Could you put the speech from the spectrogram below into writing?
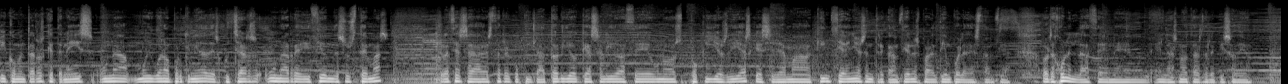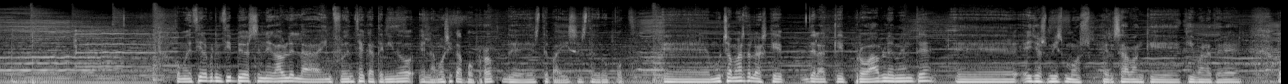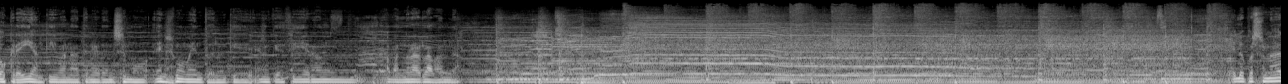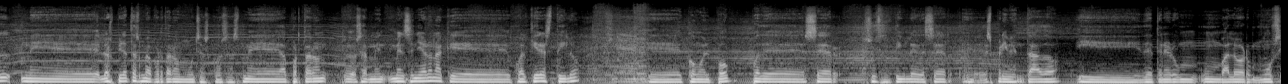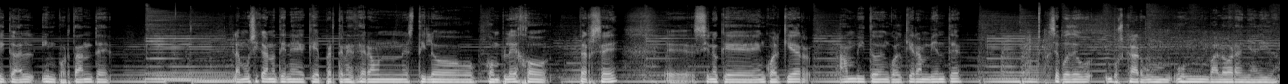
y comentaros que tenéis una muy buena oportunidad de escuchar una reedición de sus temas gracias a este recopilatorio que ha salido hace unos poquillos días que se llama 15 años entre canciones para el tiempo y la distancia. Os dejo un enlace en las notas del episodio. Como decía al principio, es innegable la influencia que ha tenido en la música pop rock de este país, este grupo. Eh, mucha más de las que, de la que probablemente eh, ellos mismos pensaban que, iban a tener o creían que iban a tener en ese, en ese momento en el, que, en el que decidieron abandonar la banda. En lo personal, los piratas me aportaron muchas cosas. Me aportaron, o sea, me, enseñaron a que cualquier estilo, eh, como el pop, puede ser susceptible de ser eh, experimentado y de tener un, valor musical importante. La música no tiene que pertenecer a un estilo complejo per se, eh, sino que en cualquier ámbito, en cualquier ambiente, se puede buscar un valor añadido.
